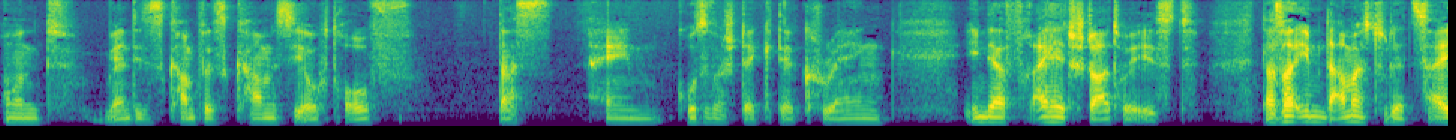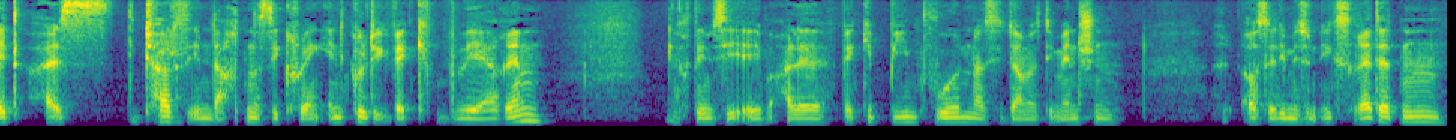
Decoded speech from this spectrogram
Und während dieses Kampfes kamen sie auch drauf, dass ein großes Versteck der Krang in der Freiheitsstatue ist. Das war eben damals zu der Zeit, als die Turtles eben dachten, dass die Krang endgültig weg wären, nachdem sie eben alle weggebeamt wurden, als sie damals die Menschen aus der Dimension X retteten,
